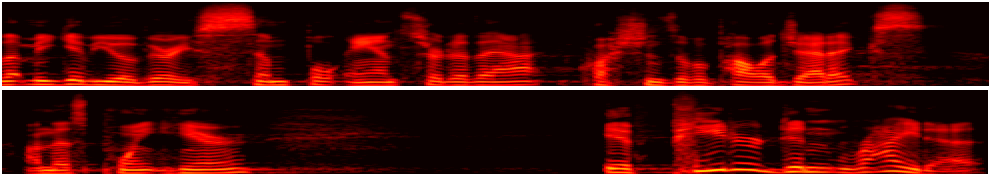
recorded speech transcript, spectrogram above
let me give you a very simple answer to that questions of apologetics on this point here. If Peter didn't write it,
